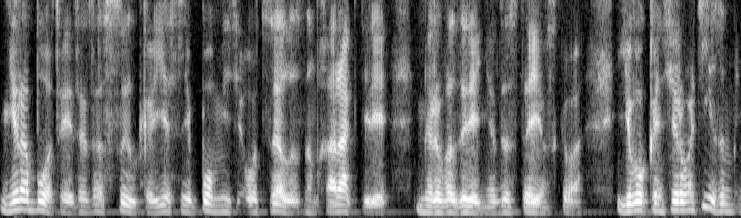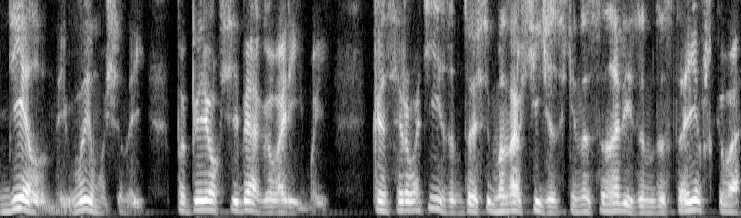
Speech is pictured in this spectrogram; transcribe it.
не работает эта ссылка, если помнить о целостном характере мировоззрения Достоевского. Его консерватизм деланный, вымышленный, поперек себя говоримый консерватизм, то есть монархический национализм Достоевского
